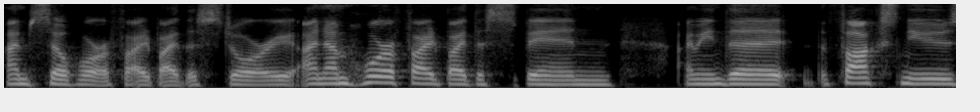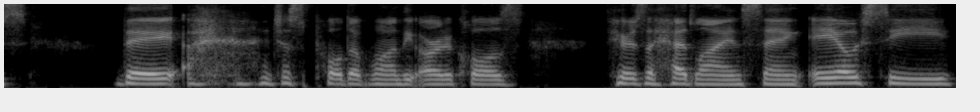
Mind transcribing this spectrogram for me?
i'm so horrified by the story and i'm horrified by the spin. I mean the, the fox news they just pulled up one of the articles. Here's a headline saying aoc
